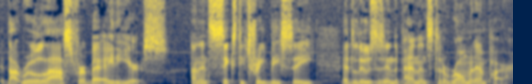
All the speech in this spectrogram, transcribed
That rule lasts for about 80 years. And in 63 BC, it loses independence to the Roman Empire.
